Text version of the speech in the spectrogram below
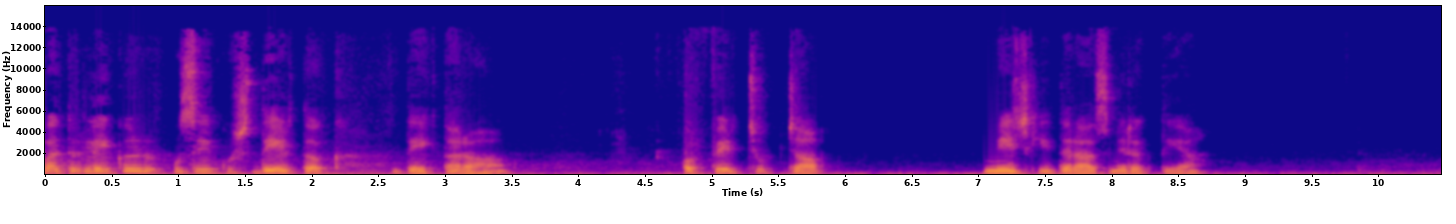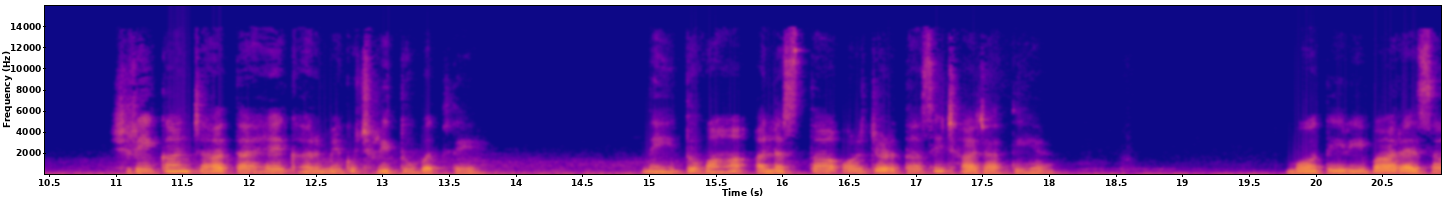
पत्र लेकर उसे कुछ देर तक देखता रहा और फिर चुपचाप मेज की दराज में रख दिया। श्रीकांत चाहता है घर में कुछ ऋतु बदले, नहीं तो वहाँ अलसता और जड़ता सी छा जाती है। बहुत तेरी बार ऐसा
